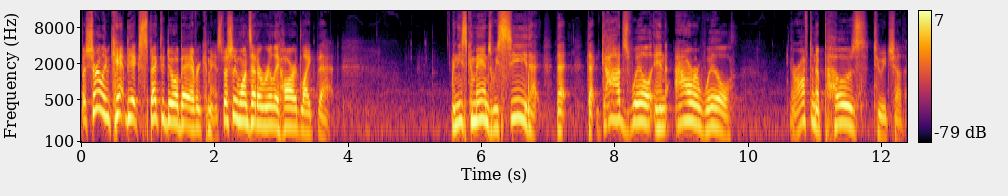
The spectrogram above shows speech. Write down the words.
But surely we can't be expected to obey every command, especially ones that are really hard like that. In these commands, we see that, that, that God's will and our will they're often opposed to each other.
